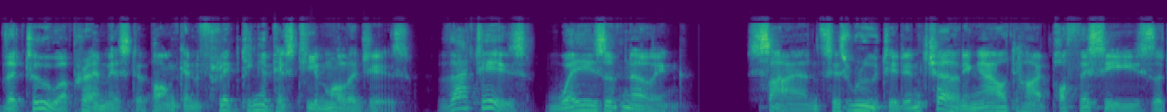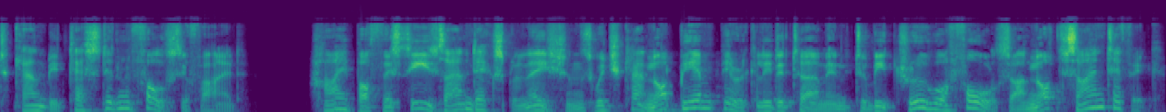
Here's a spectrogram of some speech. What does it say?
The two are premised upon conflicting epistemologies, that is, ways of knowing. Science is rooted in churning out hypotheses that can be tested and falsified. Hypotheses and explanations which cannot be empirically determined to be true or false are not scientific.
